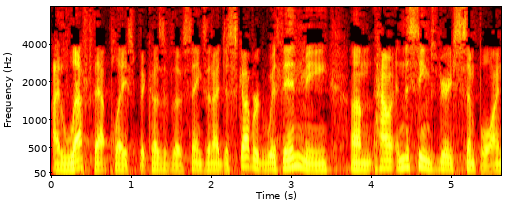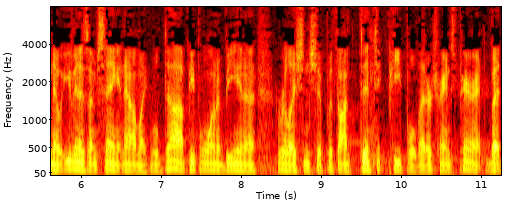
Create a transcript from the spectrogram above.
I left that place because of those things. And I discovered within me um, how, and this seems very simple. I know even as I'm saying it now, I'm like, well, duh, people want to be in a relationship with authentic people that are transparent. But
